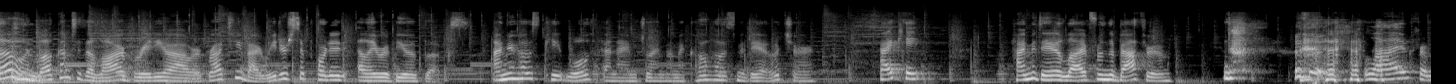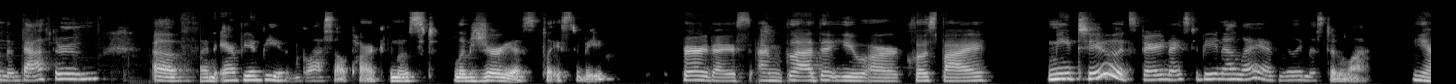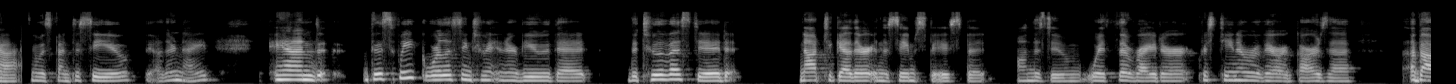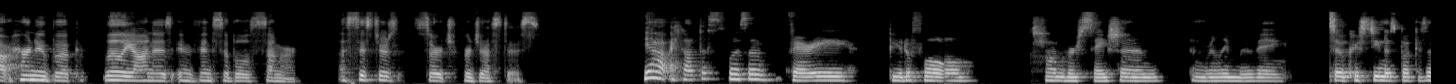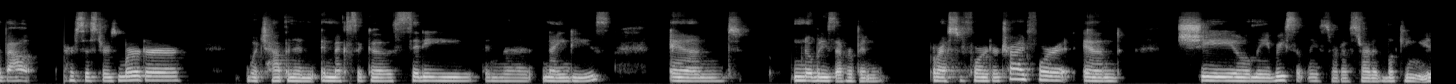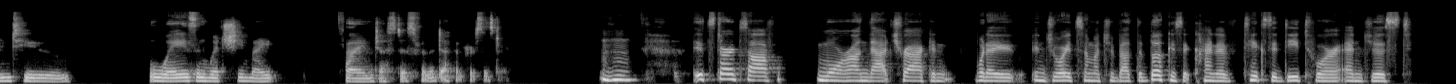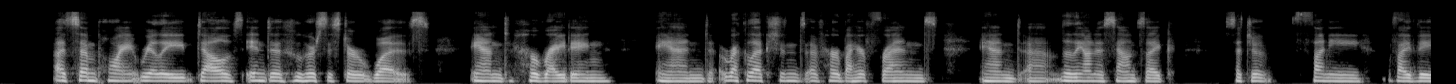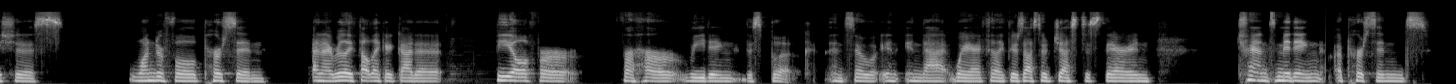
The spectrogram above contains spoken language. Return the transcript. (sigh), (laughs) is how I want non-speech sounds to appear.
Hello, and welcome to the LARB Radio Hour, brought to you by reader supported LA Review of Books. I'm your host, Kate Wolf, and I'm joined by my co host, Medaya Ocher. Hi, Kate. Hi, Medaya, live from the bathroom. (laughs) live from the bathroom of an Airbnb in Glassell Park, the most luxurious place to be. Very nice. I'm glad that you are close by. Me too. It's very nice to be in LA. I've really missed it a lot. Yeah, it was fun to see you the other night. And this week, we're listening to an interview that the two of us did, not together in the same space, but on the Zoom with the writer Cristina Rivera Garza about her new book, Liliana's Invincible Summer A Sister's Search for Justice. Yeah, I thought this was a very beautiful conversation and really moving. So, Cristina's book is about her sister's murder, which happened in, in Mexico City in the 90s. And nobody's ever been arrested for it or tried for it. And she only recently sort of started looking into ways in which she might find justice for the death of her sister. Mm-hmm. It starts off more on that track. And what I enjoyed so much about the book is it kind of takes a detour and just at some point really delves into who her sister was and her writing and recollections of her by her friends. And uh, Liliana sounds like such a funny, vivacious, wonderful person. And I really felt like I got a feel for for her reading this book. And so in, in that way, I feel like there's also justice there in transmitting a person's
